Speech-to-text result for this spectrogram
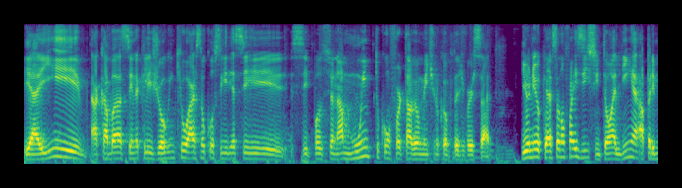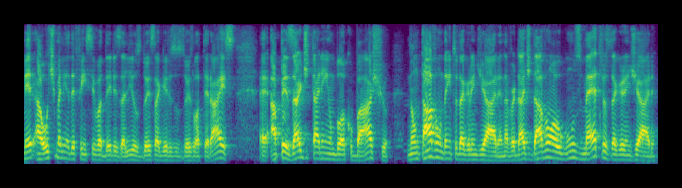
E aí acaba sendo aquele jogo em que o Arsenal conseguiria se, se posicionar muito confortavelmente no campo do adversário. E o Newcastle não faz isso. Então a linha, a primeira, a última linha defensiva deles ali, os dois zagueiros, os dois laterais, é, apesar de estarem em um bloco baixo, não estavam dentro da grande área. Na verdade, davam alguns metros da grande área.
